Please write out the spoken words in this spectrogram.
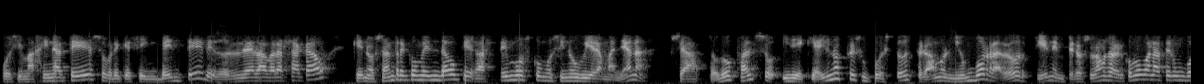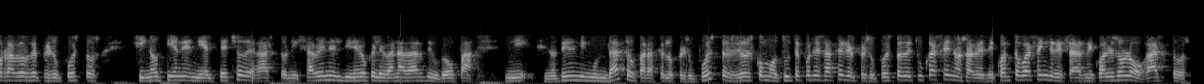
pues imagínate sobre que se invente, de dónde la habrá sacado, que nos han recomendado que gastemos como si no hubiera mañana. Sea, todo falso. Y de que hay unos presupuestos, pero vamos, ni un borrador tienen. Pero vamos a ver, ¿cómo van a hacer un borrador de presupuestos si no tienen ni el techo de gasto, ni saben el dinero que le van a dar de Europa, ni si no tienen ningún dato para hacer los presupuestos? Eso es como tú te pones a hacer el presupuesto de tu casa y no sabes ni cuánto vas a ingresar, ni cuáles son los gastos.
